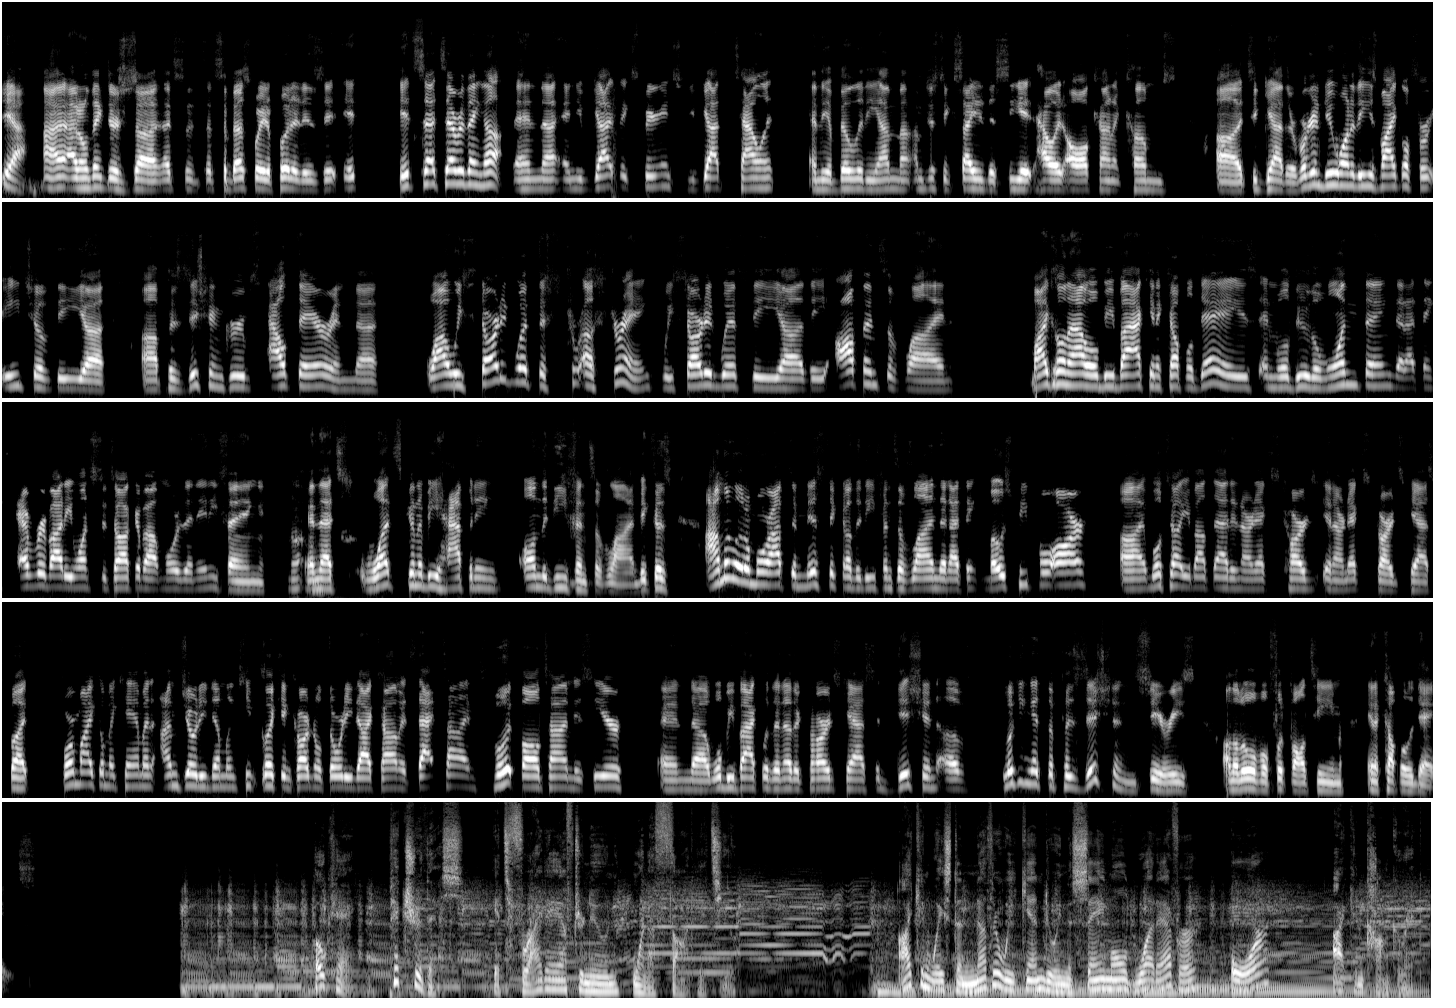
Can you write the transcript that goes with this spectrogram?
Yeah, I, I don't think there's uh, that's that's the best way to put it. Is it it it sets everything up, and uh, and you've got the experience, you've got the talent and the ability. I'm I'm just excited to see it how it all kind of comes uh, together. We're to do one of these, Michael, for each of the uh, uh, position groups out there. And uh, while we started with the uh, strength, we started with the uh, the offensive line. Michael and I will be back in a couple days, and we'll do the one thing that I think everybody wants to talk about more than anything, Uh-oh. and that's what's going to be happening on the defensive line. Because I'm a little more optimistic on the defensive line than I think most people are. Uh, we'll tell you about that in our next cards in our next cards cast. But for Michael McCammon, I'm Jody Demling. Keep clicking CardinalAuthority.com. It's that time. Football time is here, and uh, we'll be back with another cards cast edition of looking at the position series on the Louisville football team in a couple of days. Okay, picture this: it's Friday afternoon when a thought hits you. I can waste another weekend doing the same old whatever, or I can conquer it.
